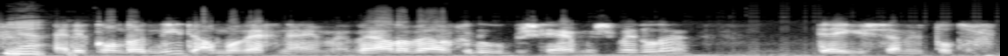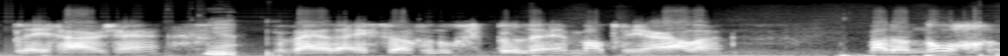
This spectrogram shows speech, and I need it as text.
ja, En ik kon dat niet allemaal wegnemen. Wij hadden wel genoeg beschermingsmiddelen. Tegenstelling tot de verpleeghuizen. Hè. ja, Wij hadden echt wel genoeg spullen en materialen. Maar dan nog,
